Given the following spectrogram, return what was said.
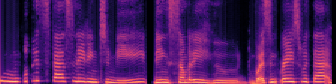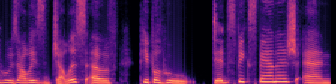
well, it's fascinating to me being somebody who wasn't raised with that, who's always jealous of people who did speak Spanish and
